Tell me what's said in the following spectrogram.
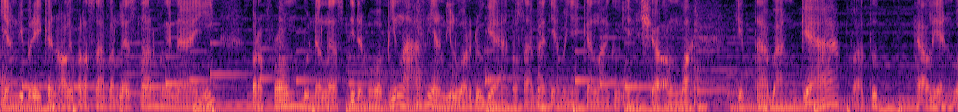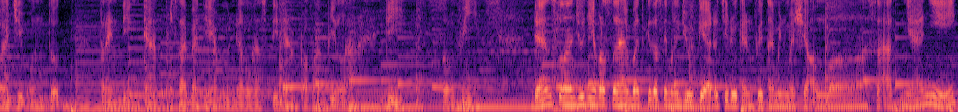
yang diberikan oleh para sahabat Leslar mengenai perform Bunda Lesti dan Papa Pilar yang di luar dugaan persahabat yang menyanyikan lagu Insya Allah. Kita bangga patut kalian wajib untuk trendingkan persahabatnya Bunda Lesti dan Papa Bilar di Sofi. Dan selanjutnya persahabat kita simak juga ada cedukan vitamin Masya Allah. Saat nyanyi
